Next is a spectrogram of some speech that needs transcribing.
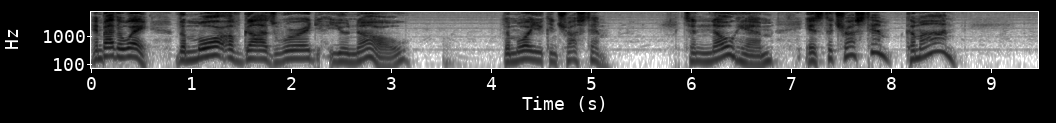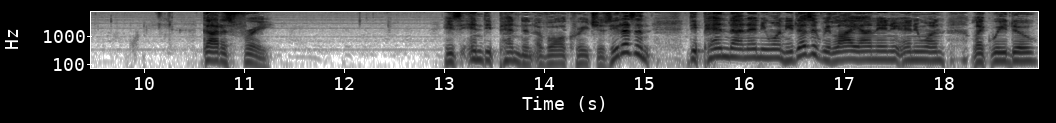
And by the way, the more of God's word you know, the more you can trust him. To know him is to trust him. Come on. God is free. He's independent of all creatures. He doesn't depend on anyone. He doesn't rely on any, anyone like we do.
